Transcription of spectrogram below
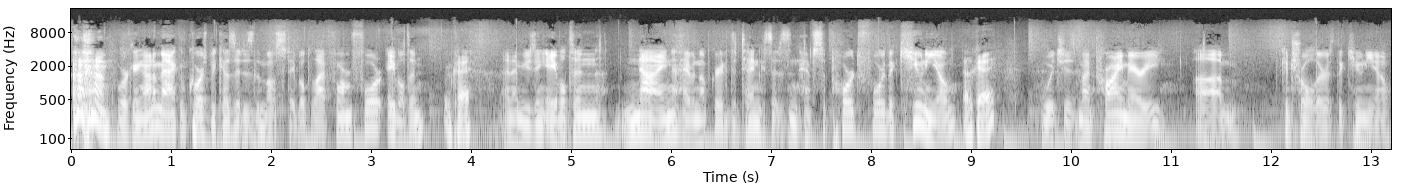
I working on a Mac, of course, because it is the most stable platform for Ableton. Okay. And I'm using Ableton 9. I haven't upgraded to 10 because it doesn't have support for the QuNeo, Okay. which is my primary um, controller, is the QuNeo,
